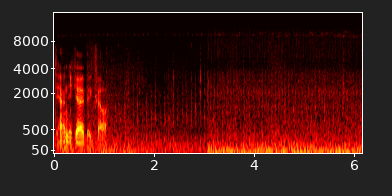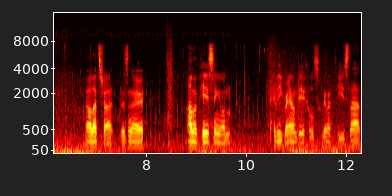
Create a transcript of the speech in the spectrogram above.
Down you go, big fella. Oh, that's right. There's no armor piercing on heavy ground vehicles. We're going to have to use that.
